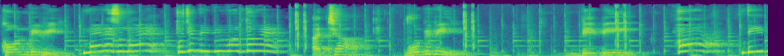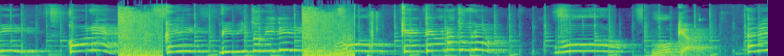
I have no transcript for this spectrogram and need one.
कौन बीबी मैंने सुना है तुझे बीबी बोलते हुए। अच्छा वो बीबी बीबी। हाँ बीबी कौन है? कहीं बीबी तो नहीं दे रही। वो कहते हो ना तुम लोग? वो। वो क्या? अरे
